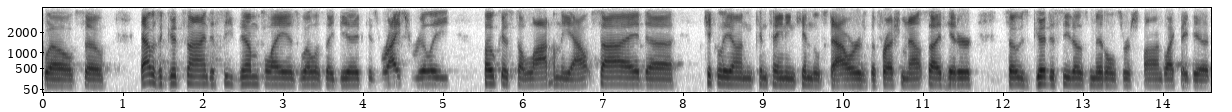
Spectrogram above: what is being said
12. So that was a good sign to see them play as well as they did because Rice really focused a lot on the outside. Uh, particularly on containing Kendall Stowers, the freshman outside hitter. So it was good to see those middles respond like they did.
